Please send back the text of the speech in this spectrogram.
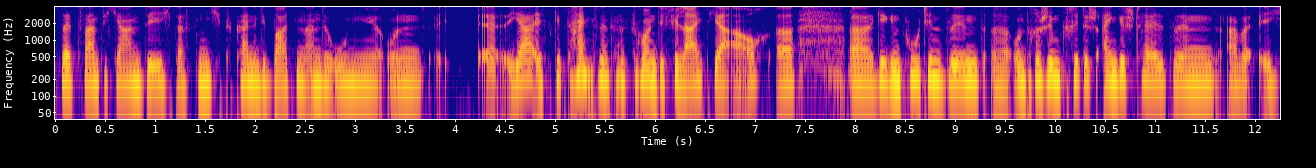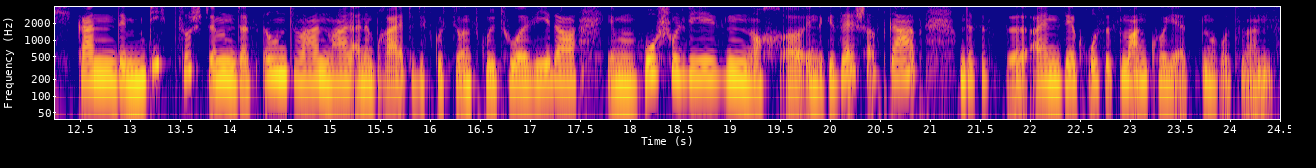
seit 20 Jahren sehe ich das nicht. Keine Debatten an der Uni und äh, ja, es gibt einzelne Personen, die vielleicht ja auch äh, äh, gegen Putin sind äh, und regimekritisch eingestellt sind. Aber ich kann dem nicht zustimmen, dass irgendwann mal eine breite Diskussionskultur weder im Hochschulwesen noch äh, in der Gesellschaft gab. Und das ist ein sehr großes Manko jetzt in Russland.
